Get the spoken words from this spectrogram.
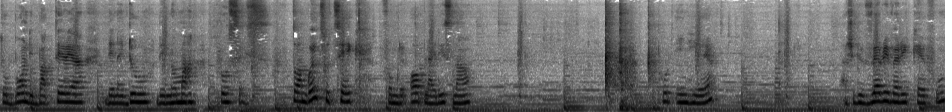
to burn the bacteria. Then i do the normal process so i'm going to take from the up like this now. Put in here. I should be very very careful.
